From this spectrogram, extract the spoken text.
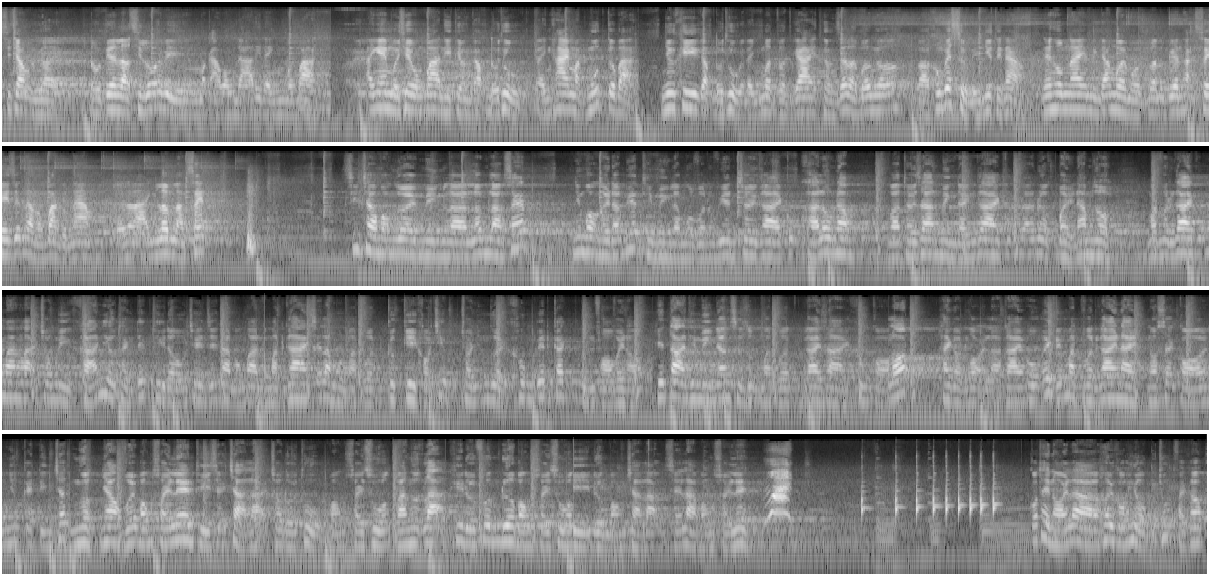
Xin chào mọi người. Đầu tiên là xin lỗi vì mặc áo bóng đá đi đánh bóng bàn. Anh em mới chơi bóng bàn thì thường gặp đối thủ đánh hai mặt mút cơ bản, nhưng khi gặp đối thủ đánh mật vật gai thường rất là bỡ ngỡ và không biết xử lý như thế nào. Nên hôm nay mình đã mời một vận động viên hạng C diễn đàn bóng bàn Việt Nam, đó là anh Lâm Làng Xét. Xin chào mọi người, mình là Lâm Làng Xét. Như mọi người đã biết thì mình là một vận động viên chơi gai cũng khá lâu năm và thời gian mình đánh gai cũng đã được 7 năm rồi. Mặt vượt gai cũng mang lại cho mình khá nhiều thành tích thi đấu trên diễn đàn bóng bàn. Mặt gai sẽ là một mặt vượt cực kỳ khó chịu cho những người không biết cách ứng phó với nó. Hiện tại thì mình đang sử dụng mặt vượt gai dài không có lót, hay còn gọi là gai OX. Cái mặt vượt gai này nó sẽ có những cái tính chất ngược nhau. Với bóng xoáy lên thì sẽ trả lại cho đối thủ bóng xoáy xuống và ngược lại, khi đối phương đưa bóng xoáy xuống thì đường bóng trả lại sẽ là bóng xoáy lên. Có thể nói là hơi khó hiểu một chút, phải không?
